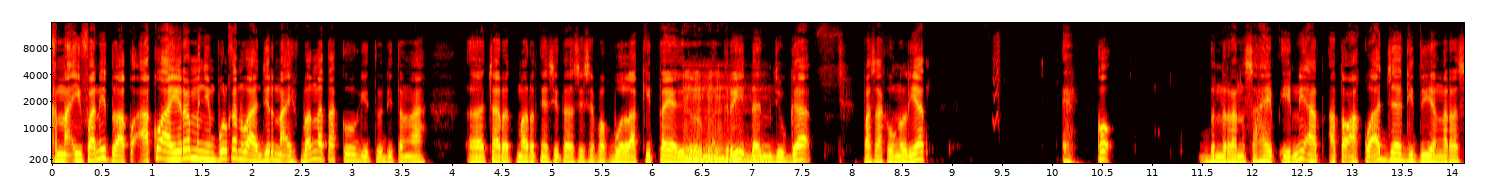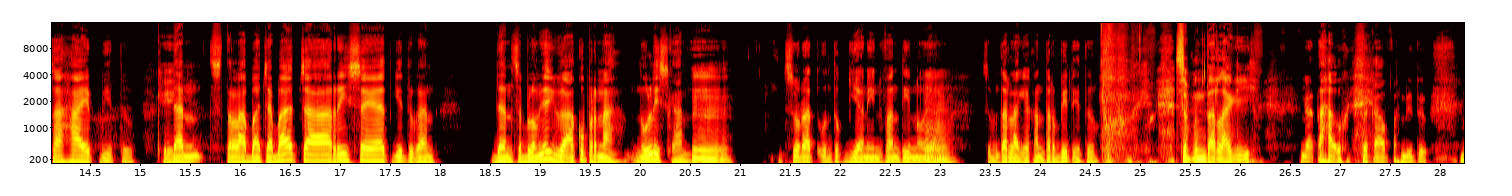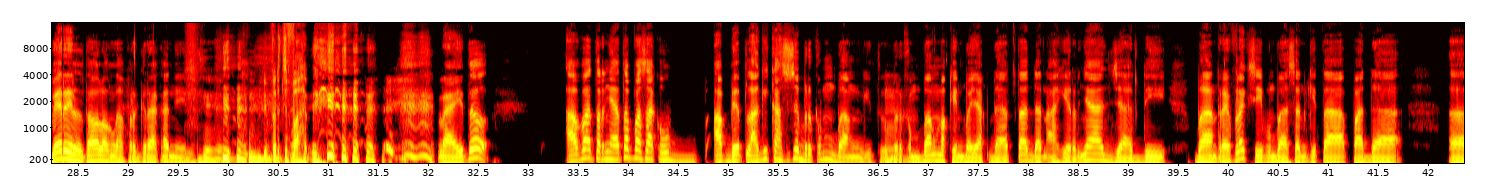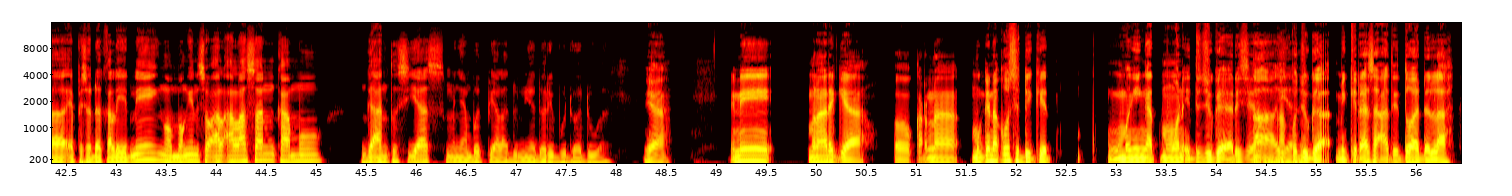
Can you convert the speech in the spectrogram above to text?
kenaifan itu aku aku akhirnya menyimpulkan wah anjir naif banget aku gitu di tengah eh, carut marutnya situasi sepak bola kita ya di dalam Hmm. negeri dan juga pas aku ngelihat eh kok beneran hype ini at- atau aku aja gitu yang ngerasa hype gitu Oke. dan setelah baca-baca riset gitu kan dan sebelumnya juga aku pernah nulis kan Hmm, surat untuk Gianni Infantino yang hmm. sebentar lagi akan terbit itu Sebentar lagi nggak tahu kapan itu Beril tolonglah pergerakannya ini dipercepat. nah itu apa ternyata pas aku update lagi kasusnya berkembang gitu Hmm. berkembang makin banyak data dan akhirnya jadi bahan refleksi pembahasan kita pada eh, episode kali ini ngomongin soal alasan kamu nggak antusias menyambut Piala Dunia 2022 Ya, ini menarik ya. Oh, karena mungkin aku sedikit mengingat momen itu juga Aris ya. Iya. Aku juga mikirnya saat itu adalah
